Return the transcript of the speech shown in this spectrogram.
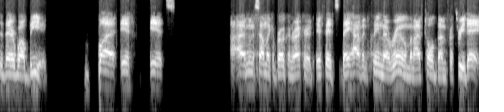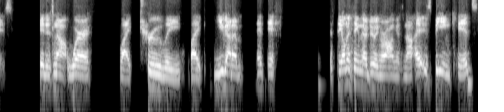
to their well-being. But if it's I'm going to sound like a broken record. If it's they haven't cleaned their room and I've told them for 3 days, it is not worth like truly like you got to if if if the only thing they're doing wrong is not is being kids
